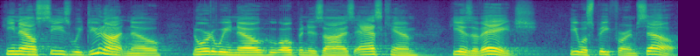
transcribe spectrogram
he now sees we do not know, nor do we know who opened his eyes. Ask him, he is of age. He will speak for himself.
